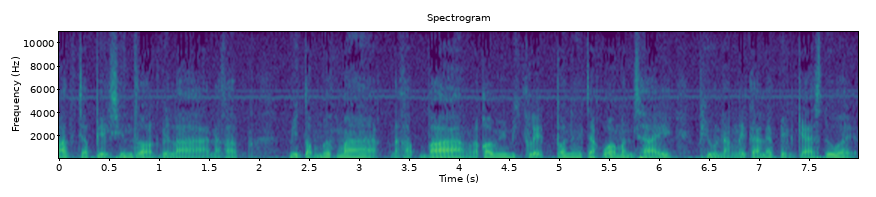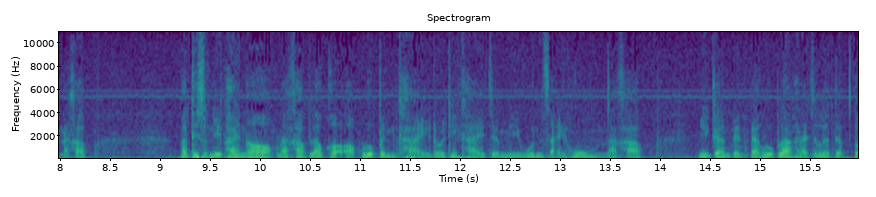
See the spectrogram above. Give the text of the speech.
มักจะเปียกชื้นตลอดเวลานะครับมีต่อมเมือกมากนะครับบางแล้วก็ไม่มีเกล็ด เพราะเนื่องจากว่ามันใช้ผิวหนังในการแลกเปลี่ยนแก๊สด้วยนะครับปฏิสนธิภายนอกนะครับแล้วก็ออกลูกเป็นไข่ โดยที่ไข่จะมีวุ้นใสหุ้มนะครับมีการเปลี่ยนแปลงรูปร่างขณะเจริญเติบโต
